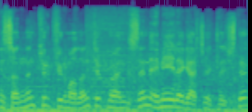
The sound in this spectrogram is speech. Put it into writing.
insanının, Türk firmalarının, Türk mühendislerinin emeğiyle gerçekleşti.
